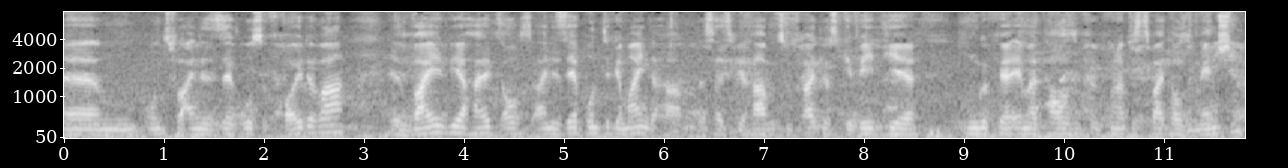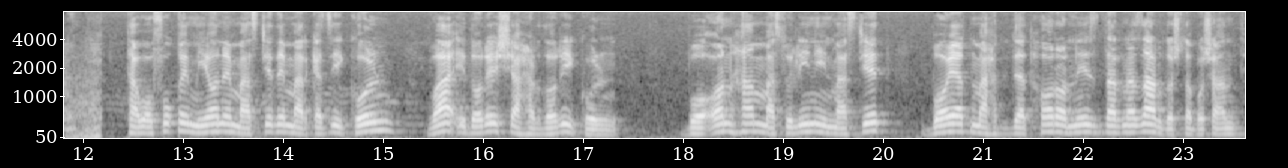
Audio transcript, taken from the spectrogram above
ähm, uns für eine sehr große Freude war, äh, weil wir halt auch eine sehr bunte Gemeinde haben. Das heißt, wir haben zum Freitagsgebet hier ungefähr immer 1500 bis 2000 Menschen. توافق میان مسجد مرکزی کلن و اداره شهرداری کلن با آن هم مسئولین این مسجد باید محدودیت ها را نیز در نظر داشته باشند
